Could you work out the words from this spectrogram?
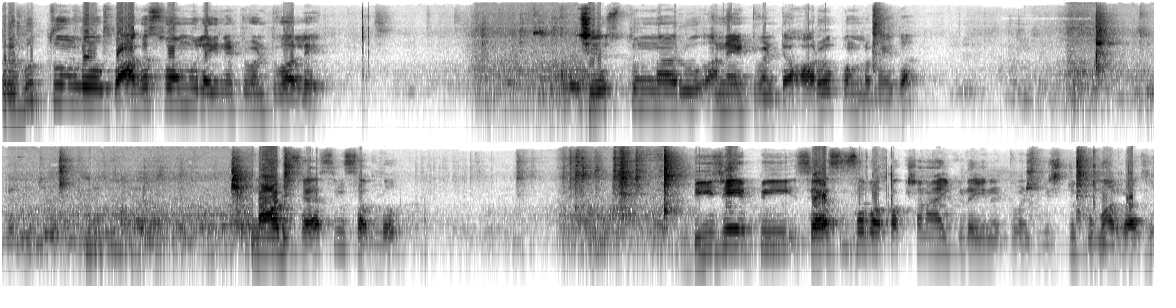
ప్రభుత్వంలో భాగస్వాములైనటువంటి వాళ్ళే చేస్తున్నారు అనేటువంటి ఆరోపణల మీద నాడు శాసనసభలో బీజేపీ శాసనసభ పక్ష నాయకుడైనటువంటి విష్ణుకుమార్ రాజు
